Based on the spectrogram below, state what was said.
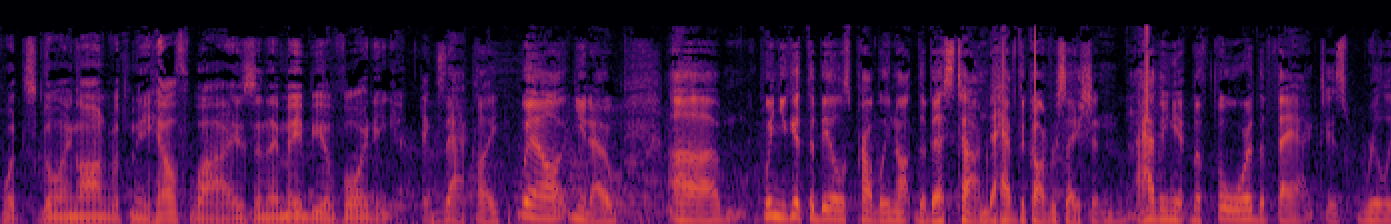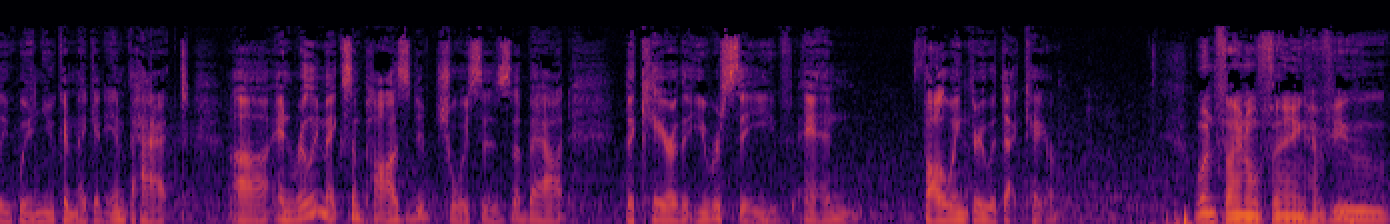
what's going on with me health wise, and they may be avoiding it. Exactly. Well, you know, um, when you get the bill is probably not the best time to have the conversation. Having it before the fact is really when you can make an impact uh, and really make some positive choices about the care that you receive and following through with that care. One final thing. Have you,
